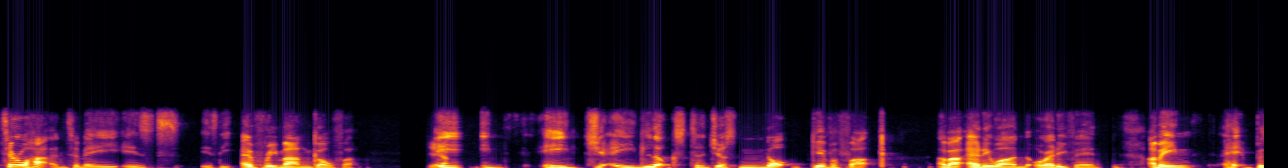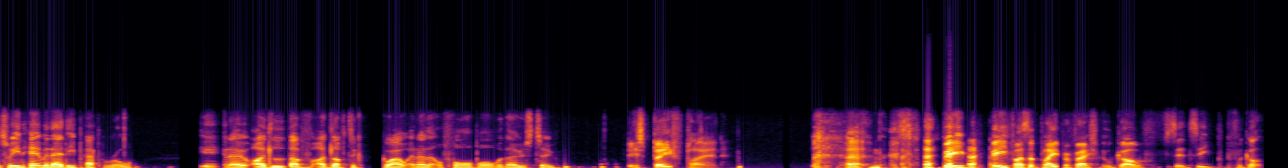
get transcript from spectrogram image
Tyrrell Hatton to me is is the everyman golfer. Yeah. He, he he he looks to just not give a fuck about anyone or anything. I mean, hi- between him and Eddie Pepperell, you know, I'd love I'd love to go out in a little four ball with those two. Is Beef playing? Beef, Beef hasn't played professional golf since he forgot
